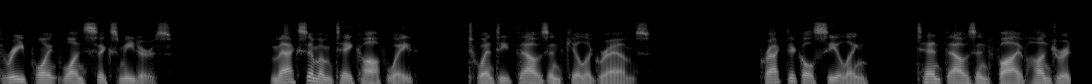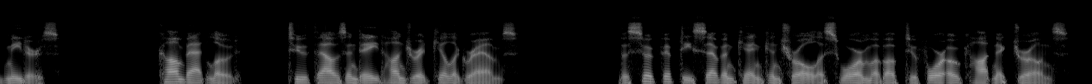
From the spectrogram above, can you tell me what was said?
3.16 meters. Maximum takeoff weight 20,000 kilograms. Practical ceiling 10,500 meters. Combat load, 2,800 kilograms. The Su-57 can control a swarm of up to four Okhotnik drones.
